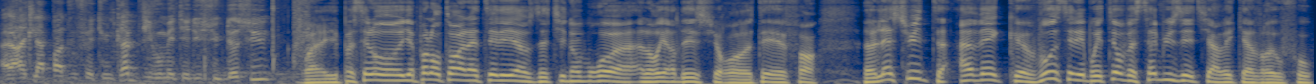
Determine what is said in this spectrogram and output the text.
Alors avec la pâte, vous faites une crêpe, puis vous mettez du sucre dessus. Ouais, il est il n'y a pas longtemps à la télé, hein, vous étiez nombreux à, à le regarder sur euh, TF1. Euh, la suite, avec vos célébrités, on va s'amuser, tiens, avec un vrai ou faux.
